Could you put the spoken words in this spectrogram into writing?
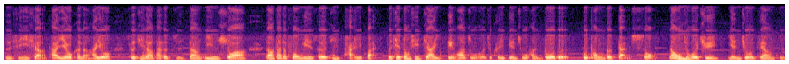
仔细一想，它也有可能还有涉及到它的纸张印刷，然后它的封面设计、排版这些东西加以变化组合，就可以变出很多的不同的感受。那我就会去研究这样子。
